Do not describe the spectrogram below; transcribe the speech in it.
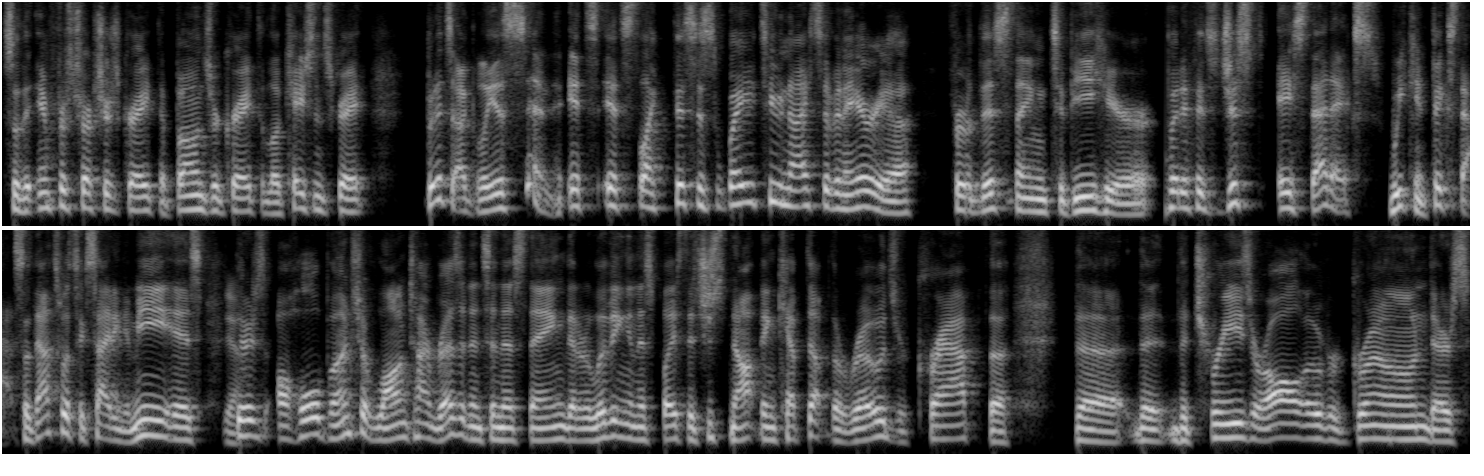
So the infrastructure is great. The bones are great. The location's great but it's ugly as sin. It's it's like this is way too nice of an area for this thing to be here. But if it's just aesthetics, we can fix that. So that's what's exciting to me is yeah. there's a whole bunch of longtime residents in this thing that are living in this place that's just not been kept up. The roads are crap. The the the the trees are all overgrown. There's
